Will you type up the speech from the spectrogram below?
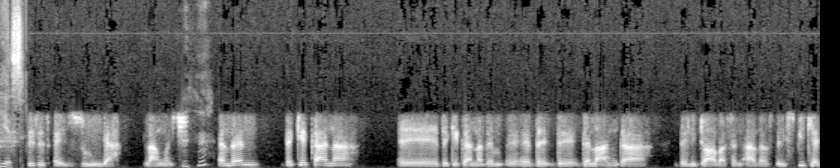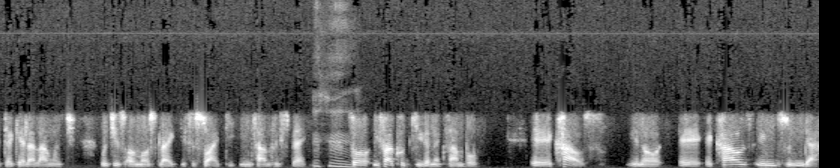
Yes. This is a Zunda language, and then the Gekana, uh, the Gekana, the, uh, the the the Langa, the Ledwabas and others. They speak a Tekela language, which is almost like Isiswati in some respect. So, if I could give an example, uh, cows, you know, a, a cows in Zunda,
